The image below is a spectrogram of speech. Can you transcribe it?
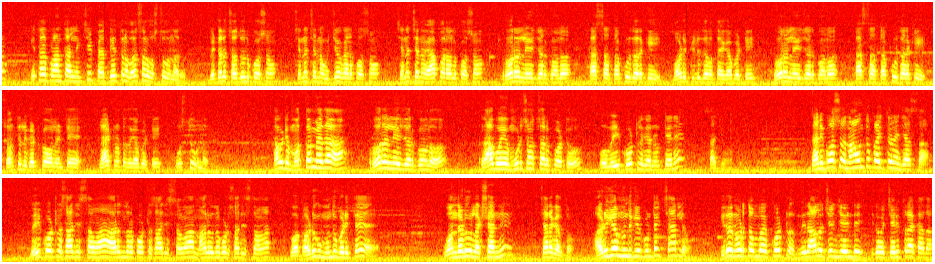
ఇతర ప్రాంతాల నుంచి పెద్ద ఎత్తున వలసలు వస్తూ ఉన్నారు. బిడ్డల చదువుల కోసం చిన్న చిన్న ఉద్యోగాల కోసం చిన్న చిన్న వ్యాపారాల కోసం రూరల్ నియోజకవర్గంలో కాస్త తక్కువ ధరకి బాడు కిళ్ళు దొరుకుతాయి కాబట్టి రూరల్ నియోజకవర్గంలో కాస్త తక్కువ ధరకి సొంతలు కట్టుకోవాలంటే ఫ్లాట్ ఉంటుంది కాబట్టి వస్తూ ఉన్నారు. కాబట్టి మొత్తం మీద రూరల్ నియోజకవర్గంలో రాబోయే మూడు సంవత్సరాల పాటు ఓ వెయ్యి కోట్లు కానీ ఉంటేనే సాధ్యం అవుతుంది దానికోసం నా వంతు ప్రయత్నం నేను చేస్తా. వెయ్యి కోట్లు సాధిస్తామా ఆరు వందల కోట్లు సాధిస్తామా నాలుగు వందల కోట్లు సాధిస్తామా ఒక అడుగు ముందు పడితే వంద అడుగు లక్ష్యాన్ని చేరగలుగుతాం. అడుగే ముందుకు ఎక్కుంటే చేరలేము ఇరవై నూట తొంభై కోట్లు మీరు ఆలోచన చేయండి. ఇది ఒక చరిత్ర కదా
